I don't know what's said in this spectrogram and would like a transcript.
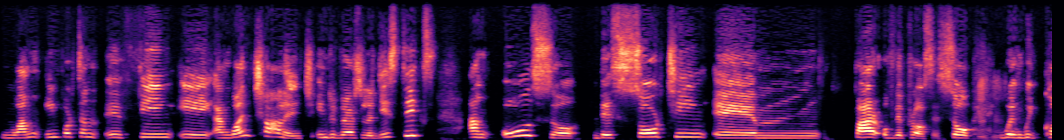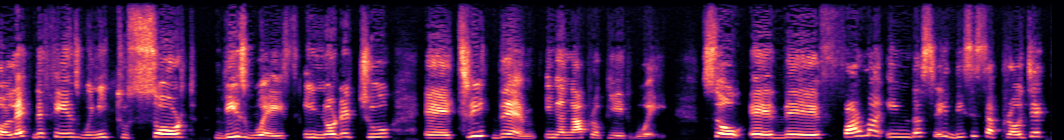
one important uh, thing and one challenge in reverse logistics, and also the sorting um, part of the process. So mm -hmm. when we collect the things, we need to sort these waste in order to uh, treat them in an appropriate way. So uh, the pharma industry, this is a project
